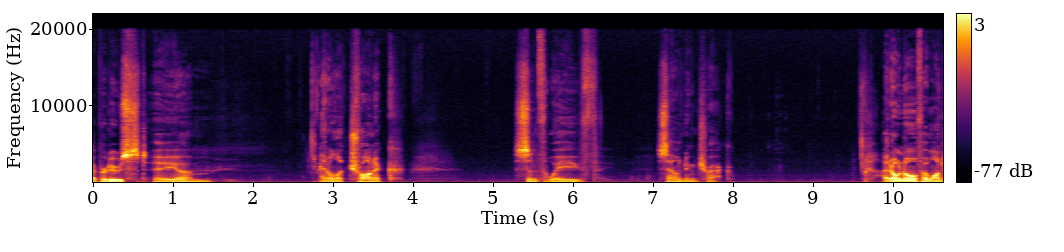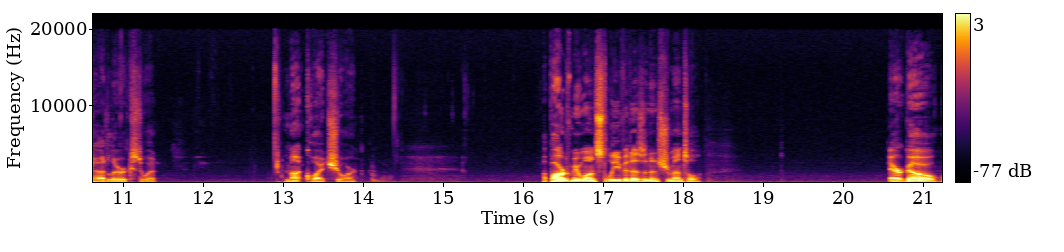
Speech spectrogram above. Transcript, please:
I produced a um, an electronic synthwave sounding track. I don't know if I want to add lyrics to it. I'm not quite sure. A part of me wants to leave it as an instrumental. Ergo,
